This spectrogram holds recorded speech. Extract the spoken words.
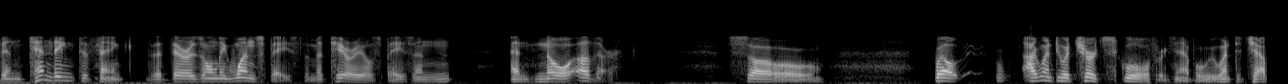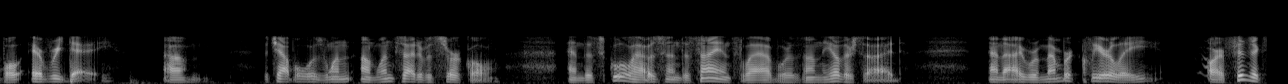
been tending to think that there is only one space the material space and and no other so well I went to a church school, for example. We went to chapel every day. Um, the chapel was one on one side of a circle, and the schoolhouse and the science lab was on the other side. And I remember clearly our physics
